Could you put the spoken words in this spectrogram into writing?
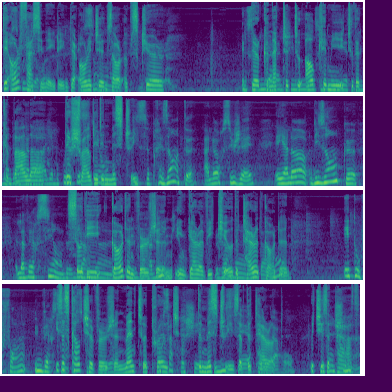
They are fascinating, their origins are obscure. They're connected to alchemy, to the Kabbalah. They're shrouded in mystery. Et alors, disons que la version de so the garden version in Garavicchio, the tarot garden, est au fond une version is a sculpture version meant to approach the mysteries of the tarot, which is a path,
